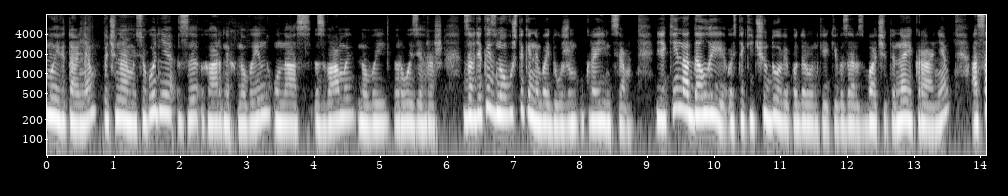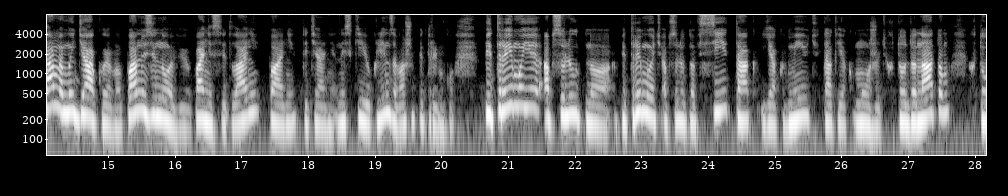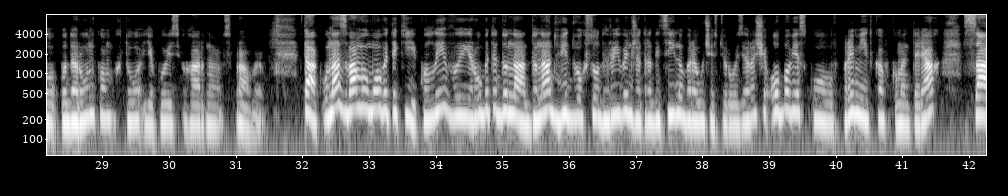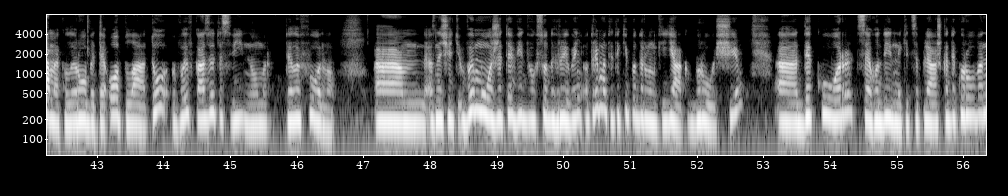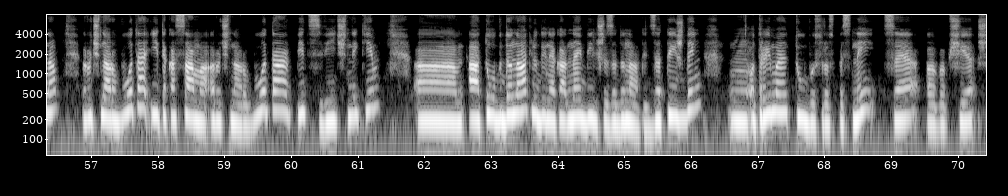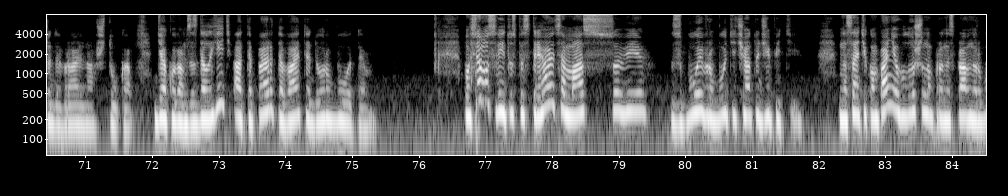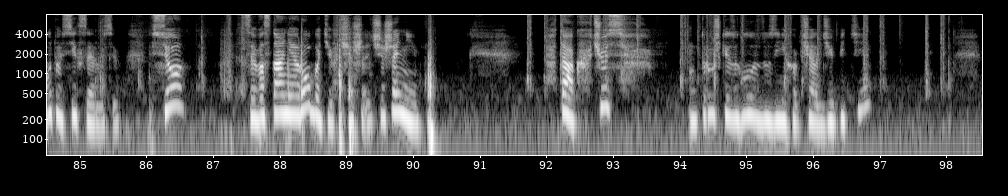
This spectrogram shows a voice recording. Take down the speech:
Мої вітання. Починаємо сьогодні з гарних новин. У нас з вами новий розіграш. Завдяки знову ж таки небайдужим українцям, які надали ось такі чудові подарунки, які ви зараз бачите на екрані. А саме ми дякуємо пану Зіновію, пані Світлані, пані Тетяні. Низький уклін за вашу підтримку. Підтримує абсолютно підтримують абсолютно всі так, як вміють, так як можуть. Хто донатом, хто подарунком, хто якоюсь гарною справою. Так, у нас з вами умови такі: коли ви робите донат, донат від 200 гривень вже традиційно бере участь у розіграші. Обов'язково в примітках, в коментарях, саме коли робите оплату, ви вказуєте свій номер телефону. Ем, Значить, ви можете від 200 гривень отримати такі подарунки, як броші, е, декор, це годинники, це пляшка декорована, ручна робота і така сама ручна робота, підсвічники. Е, А топ-донат, людина, яка найбільше задонатить за тиждень, отримає тубус розписний. Це взагалі шедевральна штука. Дякую вам заздалегідь. А тепер давайте до роботи. По всьому світу спостерігаються масові збої в роботі чату GPT. На сайті компанії оголошено про несправну роботу усіх сервісів. Все, це восстання роботів чи, чи ще ні? Так, щось трошки з глузду з'їхав чат GPT.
